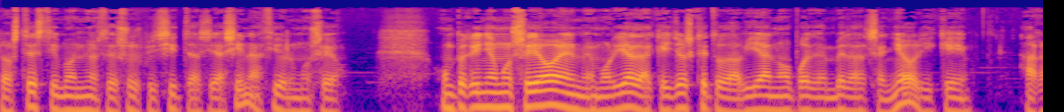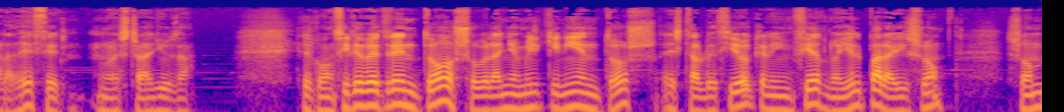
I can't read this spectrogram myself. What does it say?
los testimonios de sus visitas y así nació el museo. Un pequeño museo en memoria de aquellos que todavía no pueden ver al Señor y que agradecen nuestra ayuda. El Concilio de Trento, sobre el año 1500, estableció que el infierno y el paraíso son,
